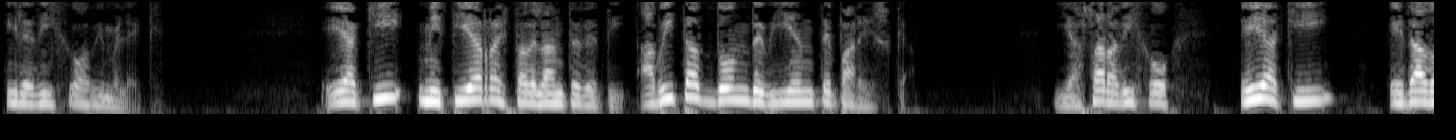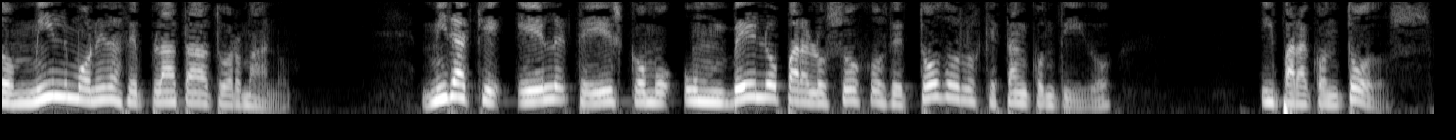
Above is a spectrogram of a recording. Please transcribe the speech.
Y le dijo a Abimelech, He aquí mi tierra está delante de ti, habita donde bien te parezca. Y a Sara dijo, He aquí, he dado mil monedas de plata a tu hermano. Mira que él te es como un velo para los ojos de todos los que están contigo, y para con todos.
